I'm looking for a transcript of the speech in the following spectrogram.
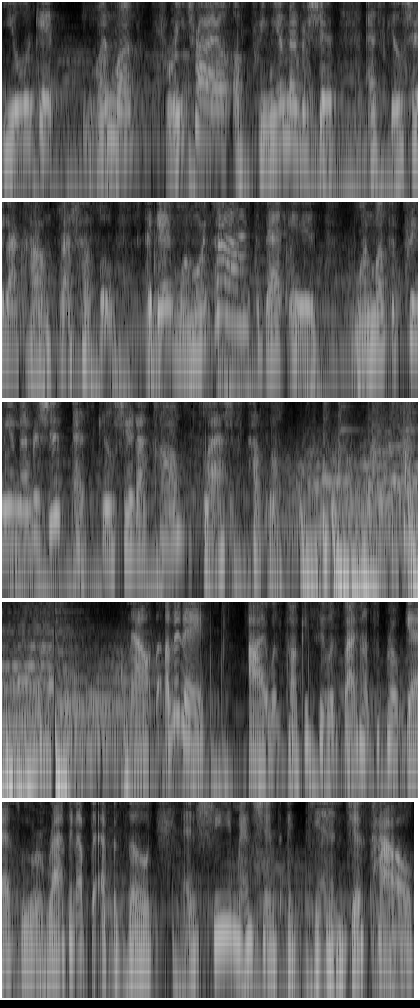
you will get one month free trial of premium membership at Skillshare.com slash hustle. Again, one more time, that is one month of premium membership at Skillshare.com slash hustle. Now, the other day, I was talking to a Side Hustle Pro guest. We were wrapping up the episode, and she mentioned again just how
